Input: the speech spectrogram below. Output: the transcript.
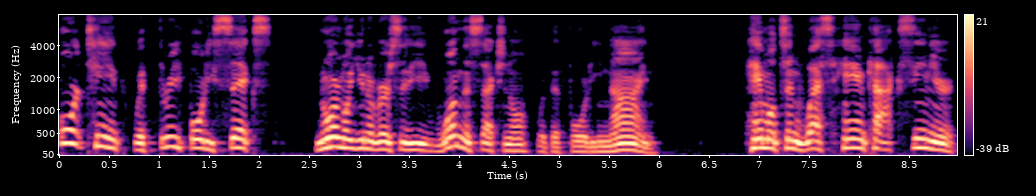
14th with 346. Normal University won the sectional with a 49. Hamilton West Hancock Senior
